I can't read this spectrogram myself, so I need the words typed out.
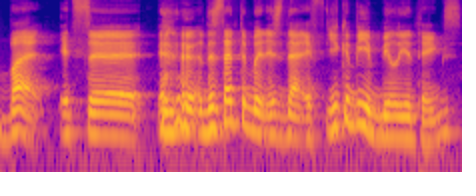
But it's uh, the sentiment is that if you could be a million things,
